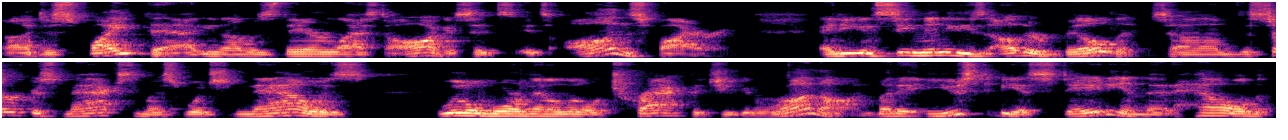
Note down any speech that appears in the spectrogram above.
uh, despite that, you know, I was there last August. It's it's awe-inspiring, and you can see many of these other buildings. Um, the Circus Maximus, which now is little more than a little track that you can run on, but it used to be a stadium that held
